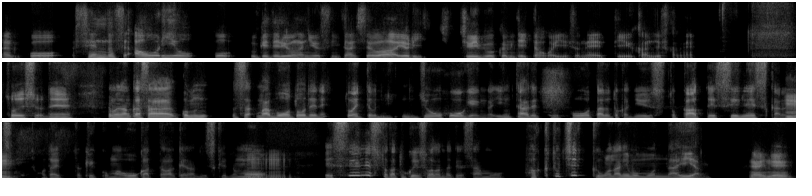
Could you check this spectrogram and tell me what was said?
なんかこう、先導性、煽りをこう受けてるようなニュースに対しては、より注意深く見ていった方がいいですよねっていう感じですかね。そうですよね。でもなんかさ、このさまあ、冒頭でね、とはいっても情報源がインターネットのポータルとかニュースとか、あと SNS からですね、答えてた結構まあ多かったわけなんですけども、うんうん SNS とか特にそうなんだけどさ、もうファクトチェックも何ももうないやん。ないね。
